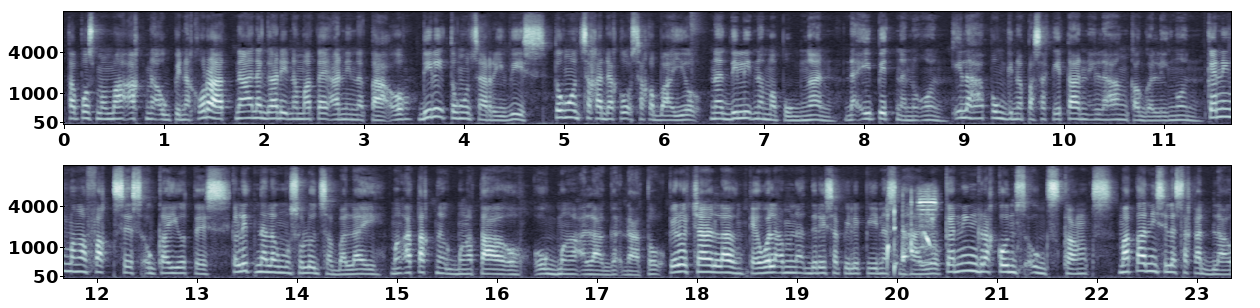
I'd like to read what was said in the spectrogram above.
Tapos mamaak na og pinakurat na nagari namatay ani na tao. Dili tungod sa rabies, tungod sa kadako sa kabayo na dili na mapugnan, naipit na noon. Ilaha pong ginapasakitan ilahang kagalingon. Kaning mga foxes o coyotes, kalit na lang musulod sa balay, mga atak na og mga tao o mga alaga nato. Pero char lang, kay wala man na diri sa Pilipinas na hayop. Kaning raccoons og skunks, mata ni sila sa kadlawon.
